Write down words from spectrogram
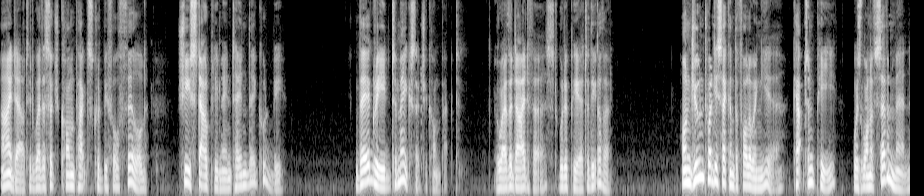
I doubted whether such compacts could be fulfilled. She stoutly maintained they could be. They agreed to make such a compact. Whoever died first would appear to the other. On June 22nd the following year, Captain P was one of seven men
